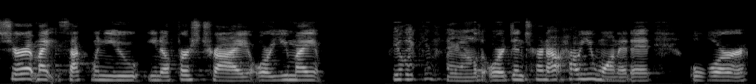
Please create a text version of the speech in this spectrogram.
sure it might suck when you you know first try or you might feel like you failed or it didn't turn out how you wanted it or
